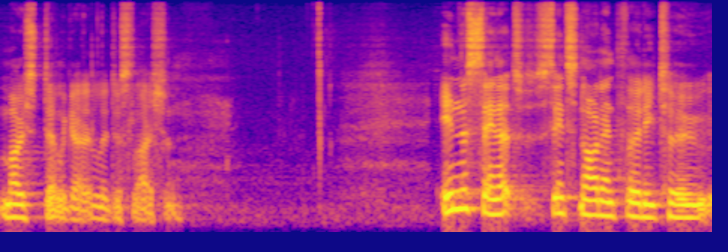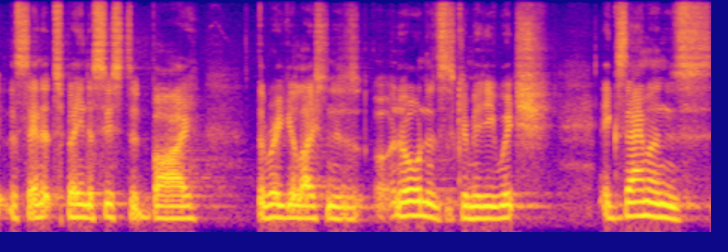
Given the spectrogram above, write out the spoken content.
most delegated legislation. In the Senate, since 1932, the Senate's been assisted by the regulation is an ordinances committee which examines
